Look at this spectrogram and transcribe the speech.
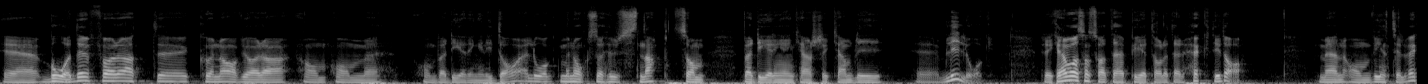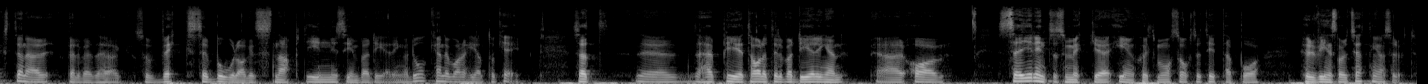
Ehm, både för att eh, kunna avgöra om, om, om värderingen idag är låg men också hur snabbt som värderingen kanske kan bli, bli låg. För Det kan vara som så att det här P talet är högt idag. Men om vinsttillväxten är väldigt, väldigt hög så växer bolaget snabbt in i sin värdering och då kan det vara helt okej. Okay. Så att eh, det här P talet eller värderingen är av, säger inte så mycket enskilt. Man måste också titta på hur vinstförutsättningarna ser ut.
